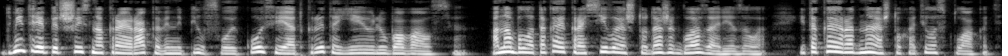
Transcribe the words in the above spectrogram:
Дмитрий, опершись на край раковины, пил свой кофе и открыто ею любовался. Она была такая красивая, что даже глаза резала, и такая родная, что хотелось плакать.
